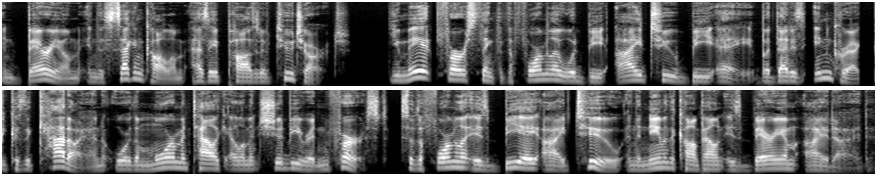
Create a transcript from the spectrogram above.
and barium in the second column has a positive 2 charge. You may at first think that the formula would be I2Ba, but that is incorrect because the cation, or the more metallic element, should be written first. So the formula is BaI2, and the name of the compound is barium iodide.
